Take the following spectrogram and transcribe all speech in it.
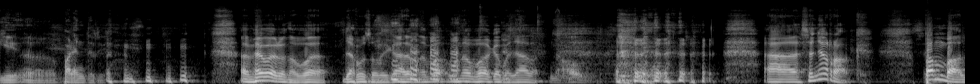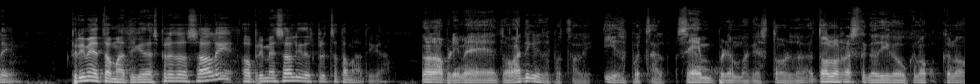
gui, eh, parèntesis. El meu era una boa, ja vos ho dic ara, una boa, una boa que ballava. No. uh, senyor Roc, pa amb oli, primer tomàtica i després el soli o primer soli i després la tomàtica? No, no, primer tomàtica i després sal. I després sal. Sempre amb aquest ordre. A tot el reste que digueu que no, que no,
